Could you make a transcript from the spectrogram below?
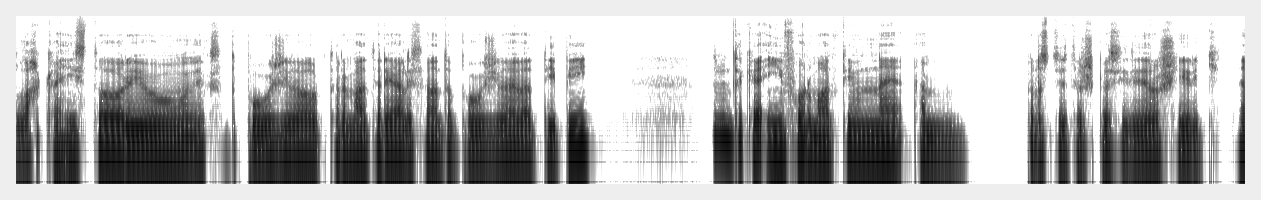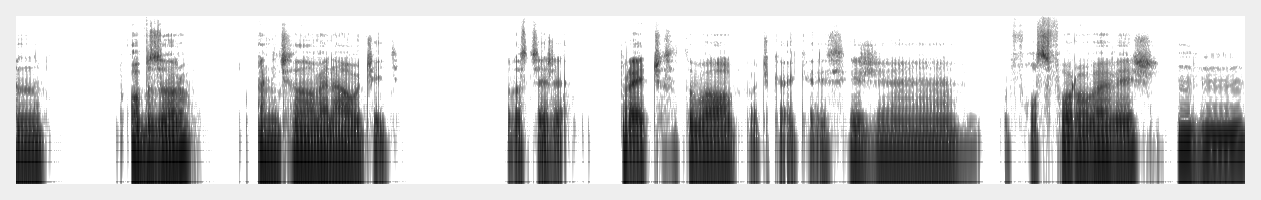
ľahká históriu, jak sa to používalo, ktoré materiály sa na to používajú a typy. Také informatívne a proste troška si rozšíriť ten obzor a niečo sa nové naučiť. Proste, že prečo sa to volalo, počkaj, kedy si, že fosforové, vieš, Mhm.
